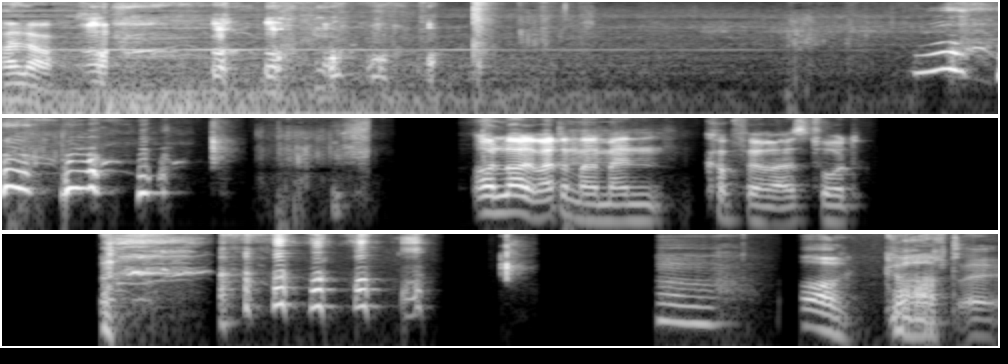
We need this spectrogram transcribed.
Alter. Oh, Leute, warte mal, mein Kopfhörer ist tot. Oh Gott, ey.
